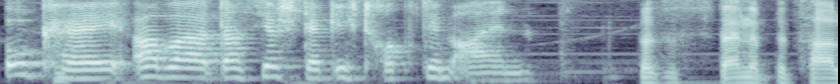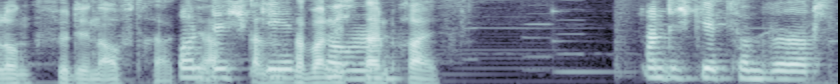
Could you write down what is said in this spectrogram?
Okay, aber das hier stecke ich trotzdem ein. Das ist deine Bezahlung für den Auftrag. Und ja. ich das ist aber nicht dein Preis. Und ich gehe zum Wirt.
